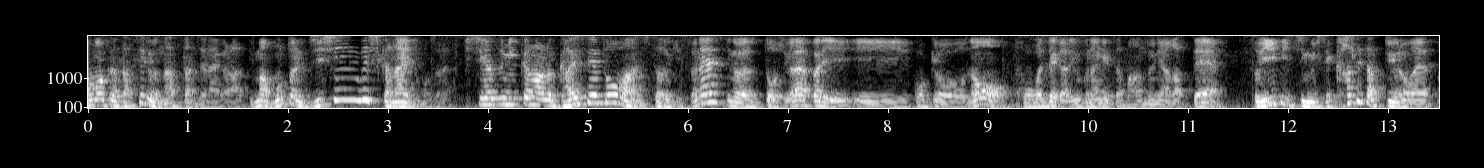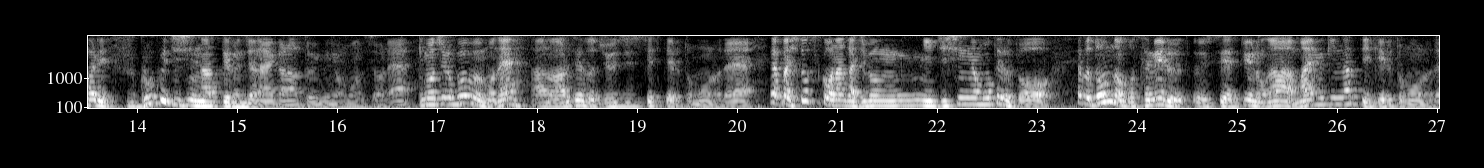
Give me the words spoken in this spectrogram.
ォーマンスが出せるようになったんじゃないかなって、まあ本当に自信でしかないと思うんですよね。7月3日のあの凱旋登板した時ですよね。井上投手がやっぱり、故郷の高校時代からよく投げてたマウンドに上がって、そういいピッチングして勝てたっていうのがやっぱりすごく自信になってるんじゃないかなというふうに思うんですよね。気持ちの部分もね、あのある程度充実してきてると思うので、やっぱり一つこうなんか自分に自信が持てると、やっぱどんどんこう攻める姿勢っていうのが前向きになっていけると思うので、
